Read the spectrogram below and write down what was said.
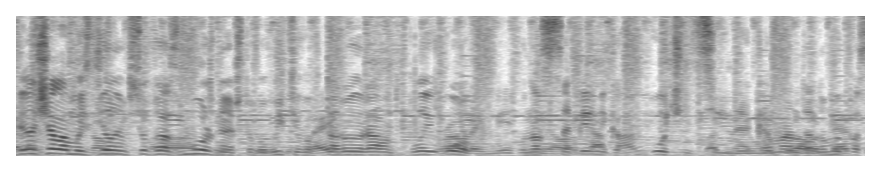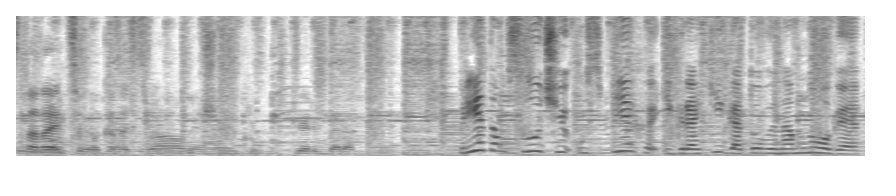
Для начала мы сделаем все возможное, чтобы выйти во второй раунд плей-офф. У нас соперников очень сильная команда, но мы постараемся показать свою лучшую игру. При этом в случае успеха игроки готовы на многое.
